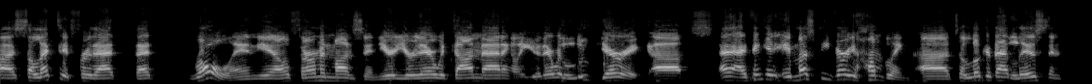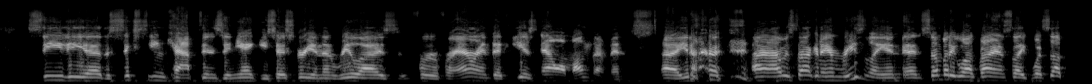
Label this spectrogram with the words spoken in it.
uh, selected for that that role. And you know, Thurman Munson, you're you're there with Don Mattingly, you're there with Lou Gehrig. Uh, I think it, it, must be very humbling uh, to look at that list and see the uh, the 16 captains in Yankees history, and then realize for for Aaron that he is now among them. And uh, you know, I, I, was talking to him recently, and, and somebody walked by and was like, "What's up,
